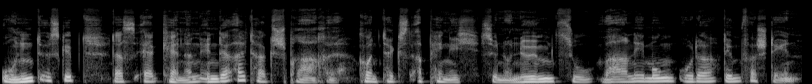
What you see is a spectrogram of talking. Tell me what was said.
Und es gibt das Erkennen in der Alltagssprache, kontextabhängig, synonym zu Wahrnehmung oder dem Verstehen.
